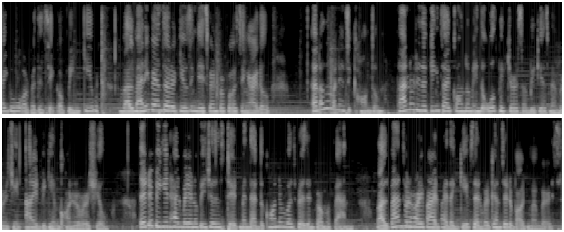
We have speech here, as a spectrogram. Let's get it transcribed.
ego or for the sake of being cute, while many fans are accusing this fan for forcing idol. Another one is a condom. Fan noticed a king side condom in the old pictures of BTS member Jin, and it became controversial. Later, Big Hit made an official statement that the condom was present from a fan, while fans were horrified by the gifts and were concerned about members.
